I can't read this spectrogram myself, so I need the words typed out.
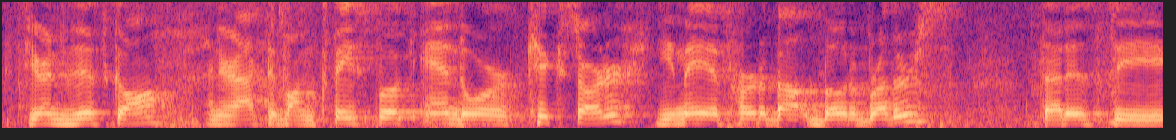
If you're into disc golf and you're active on Facebook and or Kickstarter, you may have heard about Boda Brothers. That is the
